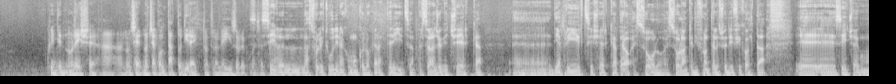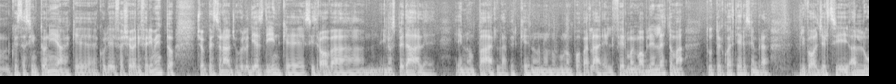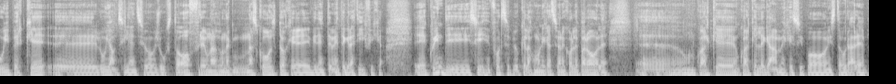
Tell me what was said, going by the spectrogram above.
quindi non riesce a. non c'è, non c'è contatto diretto tra le isole come Sì, la, la, solitudine comunque lo caratterizza, è un personaggio che cerca. Eh, di aprirsi, cerca, però è solo, è solo anche di fronte alle sue difficoltà. E, sì, c'è un, questa sintonia che, a cui faceva riferimento, c'è un personaggio, quello di Asdin, che si trova in ospedale e non parla perché non, non, non può parlare, è fermo immobile nel letto, ma tutto il quartiere sembra rivolgersi a lui perché eh, lui ha un silenzio giusto, offre una, una, un ascolto che evidentemente gratifica. E quindi sì, forse più che la comunicazione con le parole, eh, un, qualche, un qualche legame che si può instaurare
